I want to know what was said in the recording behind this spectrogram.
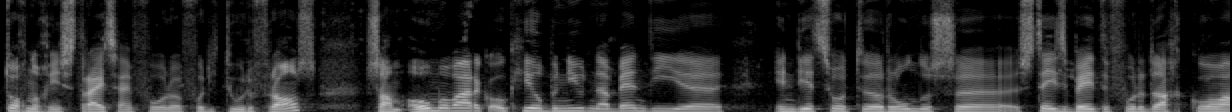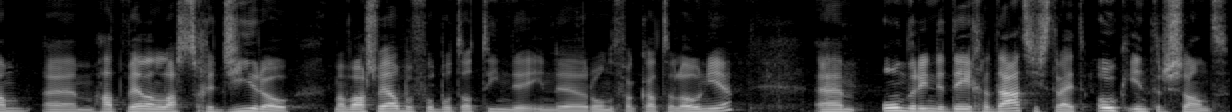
toch nog in strijd zijn voor, voor die Tour de France. Sam Omen, waar ik ook heel benieuwd naar ben, die in dit soort rondes steeds beter voor de dag kwam. Ehm, had wel een lastige Giro, maar was wel bijvoorbeeld al tiende in de ronde van Catalonië. Ehm onderin de degradatiestrijd ook interessant.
